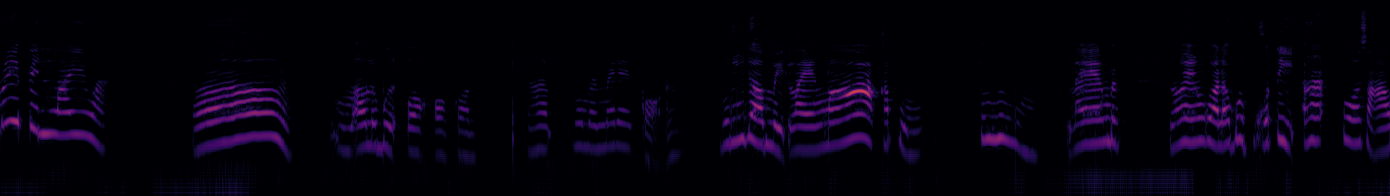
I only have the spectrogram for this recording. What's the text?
ไม่เป็นไรว่ะอ๋อผมเอาระเบิดออกออกก่อนนะครับเพราะมันไม่ได้เกาะนะตัวนี้ดาเมจแรงมากครับผมตุ้มแรงแบบแรงกว่าระเบิดปกติฮะตัวสาว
